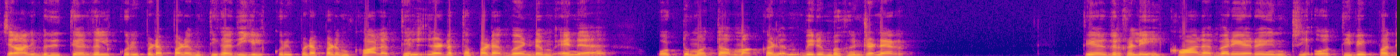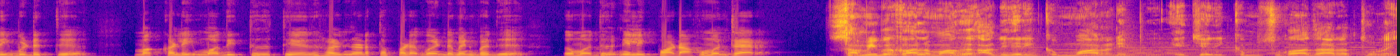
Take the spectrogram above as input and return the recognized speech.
ஜனாதிபதி தேர்தல் குறிப்பிடப்படும் திகதியில் குறிப்பிடப்படும் காலத்தில் நடத்தப்பட வேண்டும் என ஒட்டுமொத்த மக்களும் விரும்புகின்றனர். தேர்தல்களை கால வரையறையின்றி ஒத்திவைப்பதை விடுத்து மக்களை மதித்து தேர்தல்கள் நடத்தப்பட வேண்டும் என்பது எமது நிலைப்பாடாகும் என்றார் சமீப காலமாக அதிகரிக்கும் மாரடைப்பு எச்சரிக்கும் சுகாதாரத்துறை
